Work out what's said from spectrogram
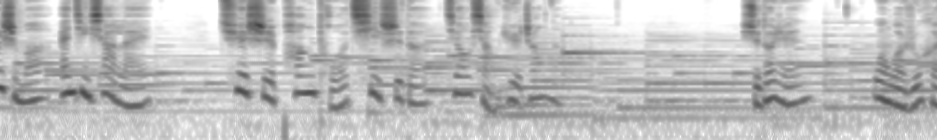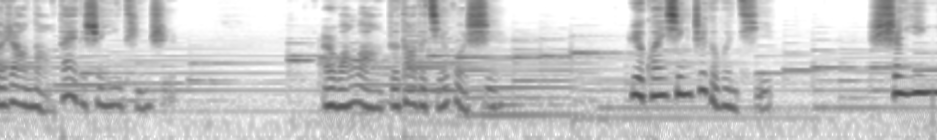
为什么安静下来却是滂沱气势的交响乐章呢？许多人问我如何让脑袋的声音停止，而往往得到的结果是。越关心这个问题，声音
